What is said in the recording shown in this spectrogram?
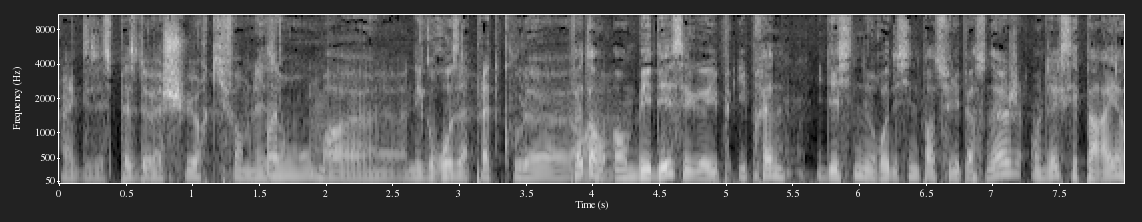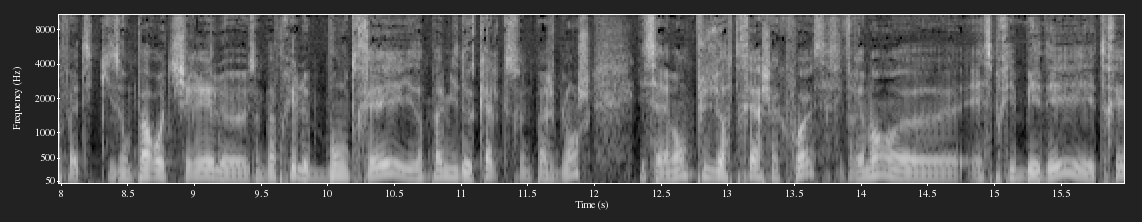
Avec des espèces de hachures qui forment les Ouais. ombres, euh, des gros aplats de couleurs. En fait, en, euh, en BD, c'est qu'ils ils prennent, ils dessinent, ils redessinent par-dessus les personnages. On dirait que c'est pareil en fait, qu'ils ont pas retiré le, ils ont pas pris le bon trait, ils ont pas mis de calque sur une page blanche. Et c'est vraiment plusieurs traits à chaque fois. Ça fait vraiment euh, esprit BD et très.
